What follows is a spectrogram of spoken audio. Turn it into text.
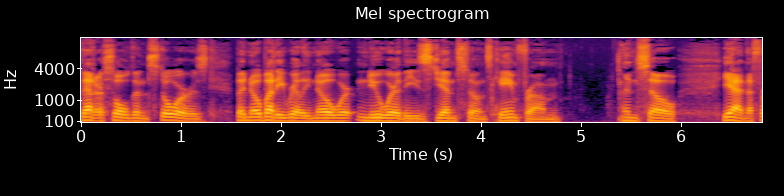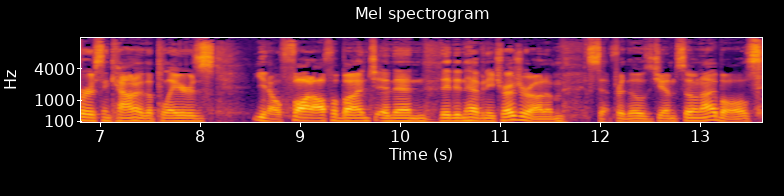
that are sold in stores, but nobody really know where, knew where these gemstones came from. And so, yeah, in the first encounter, the players you know, fought off a bunch, and then they didn't have any treasure on them except for those gemstone eyeballs.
